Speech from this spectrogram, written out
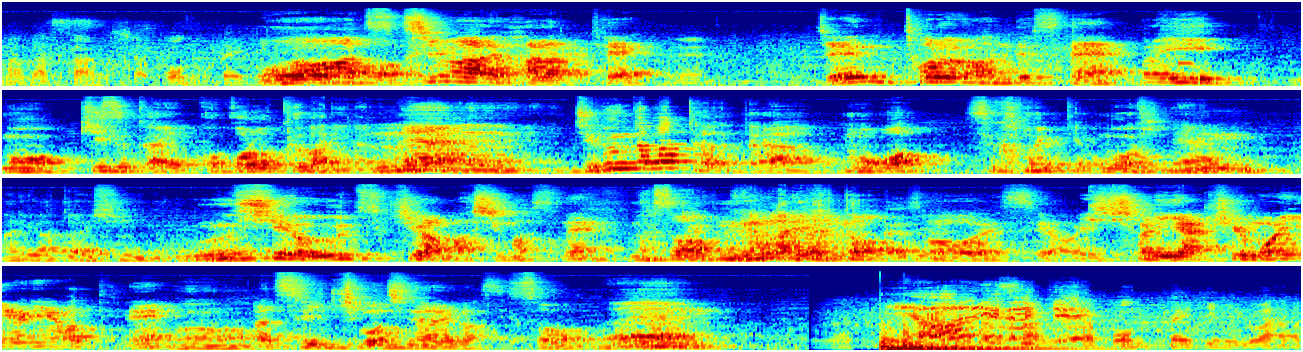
まだ三者凡退的におおー土まで払って。ジェントルマンですね。これいいもう気遣い心配りだよね自分がバッターだったらもうおすごいって思うしね、うん。ありがたいシーンだとむしろ打つ気は増しますね。まあそう、ありがとう。そうですよ。一緒に野球盛り上げようってね、うん。熱い気持ちになりますよ。そうね、三者凡退気味は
